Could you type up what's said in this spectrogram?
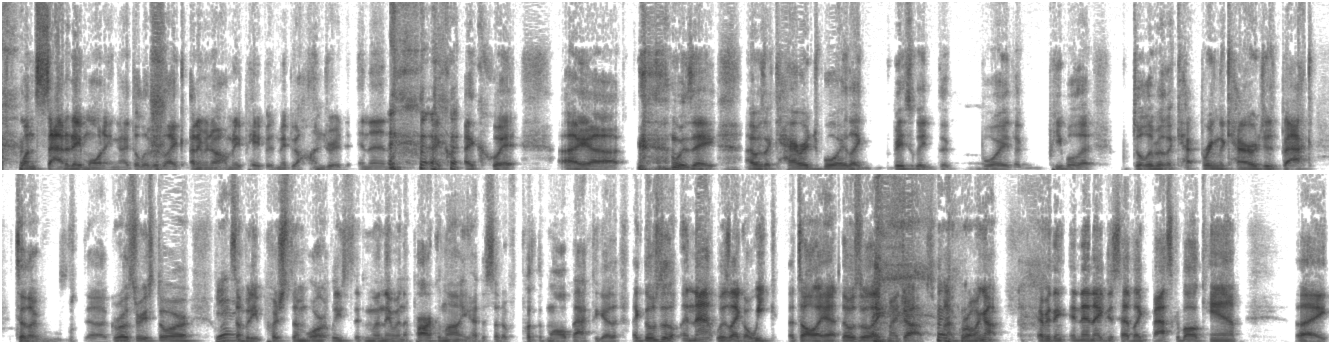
one Saturday morning. I delivered like I don't even know how many papers, maybe a hundred, and then I, I quit. I uh, was a I was a carriage boy, like basically the boy, the people that deliver the bring the carriages back to the uh, grocery store Yeah. when somebody pushed them, or at least when they were in the parking lot, you had to sort of put them all back together. Like those are, and that was like a week. That's all I had. Those were like my jobs when I was growing up. Everything, and then I just had like basketball camp, like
